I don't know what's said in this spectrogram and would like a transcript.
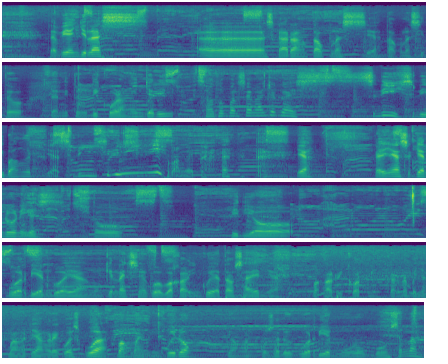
Tapi yang jelas uh, sekarang toughness ya toughness itu dan itu dikurangin jadi satu persen aja guys sedih sedih banget ya sedih sedih banget ya kayaknya sekian dulu nih guys untuk video Guardian gue ya. Mungkin nextnya gue bakal Inkui atau Sain ya bakal record nih karena banyak banget yang request gue bang main Inkui dong. Jangan ada Guardian mulu bosen lah.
